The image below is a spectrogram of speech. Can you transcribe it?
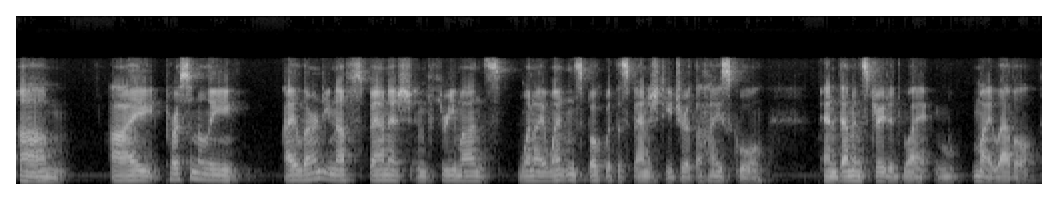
Um, i personally i learned enough spanish in three months when i went and spoke with the spanish teacher at the high school and demonstrated my my level.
